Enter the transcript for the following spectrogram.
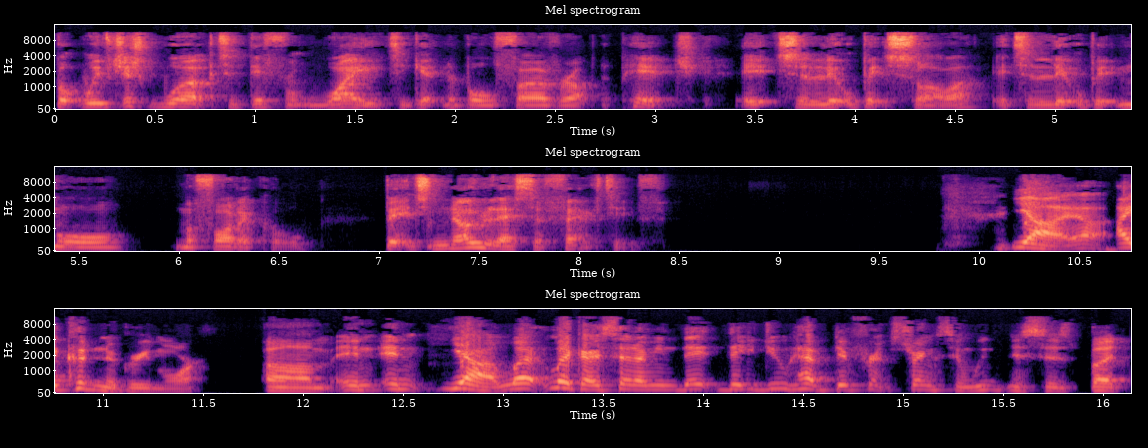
but we've just worked a different way to get the ball further up the pitch. It's a little bit slower, it's a little bit more methodical, but it's no less effective. yeah, I, couldn't agree more. Um, and and yeah, like I said, I mean, they they do have different strengths and weaknesses, but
